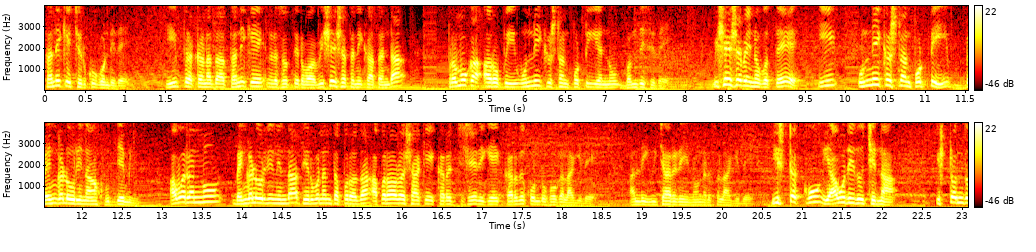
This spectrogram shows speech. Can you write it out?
ತನಿಖೆ ಚುರುಕುಗೊಂಡಿದೆ. ಈ ಪ್ರಕರಣದ ತನಿಖೆ ನಡೆಸುತ್ತಿರುವ ವಿಶೇಷ ತನಿಖಾ ತಂಡ ಪ್ರಮುಖ ಆರೋಪಿ ಉನ್ನಿಕೃಷ್ಣನ್ ಪೊಟ್ಟಿಯನ್ನು ಬಂಧಿಸಿದೆ. ವಿಶೇಷವೇನು ಗೊತ್ತೇ? ಈ ಉನ್ನಿಕೃಷ್ಣನ್ ಪೊಟ್ಟಿ ಬೆಂಗಳೂರಿನ ಉದ್ಯಮಿ. ಅವರನ್ನು ಬೆಂಗಳೂರಿನಿಂದ ತಿರುವನಂತಪುರದ ಅಪರಾಧ ಶಾಖೆ ಕಚೇರಿಗೆ ಕರೆದುಕೊಂಡು ಹೋಗಲಾಗಿದೆ. ಅಲ್ಲಿ ವಿಚಾರಣೆಯನ್ನು ನಡೆಸಲಾಗಿದೆ. ಇಷ್ಟಕ್ಕೂ ಯಾವುದಿದು ಚಿನ್ನ? ಇಷ್ಟೊಂದು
